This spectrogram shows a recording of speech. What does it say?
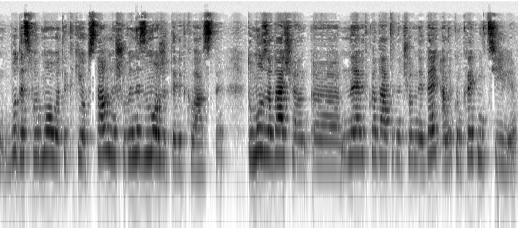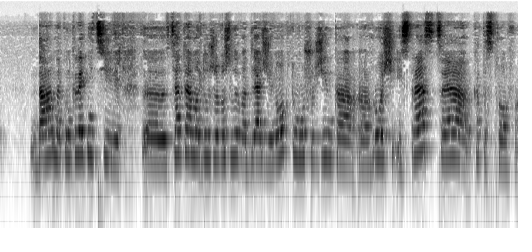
буде сформовувати такі обставини, що ви не зможете відкласти. Тому задача е, не відкладати на чорний день, а на конкретні цілі. Да, на конкретні цілі. Е, Ця тема дуже важлива для жінок, тому що жінка, е, гроші і стрес це катастрофа.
